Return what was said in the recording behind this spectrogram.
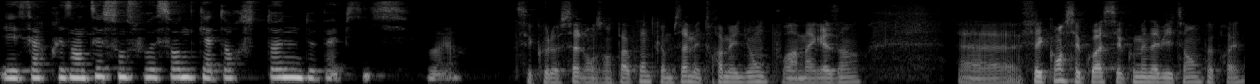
Et ça représentait 174 tonnes de papier. Voilà. C'est colossal, on se rend pas compte comme ça, mais 3 millions pour un magasin. Euh, Fécamp, c'est quoi? C'est combien d'habitants à peu près?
